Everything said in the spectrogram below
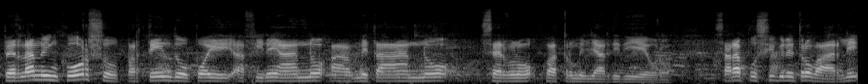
per l'anno in corso, partendo poi a fine anno, a metà anno, servono 4 miliardi di euro. Sarà possibile trovarli?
